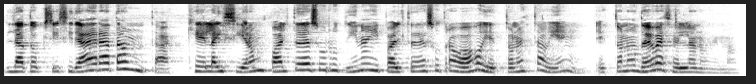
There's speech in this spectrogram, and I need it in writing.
la toxicidad era tanta que la hicieron parte de su rutina y parte de su trabajo y esto no está bien. Esto no debe ser la norma.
